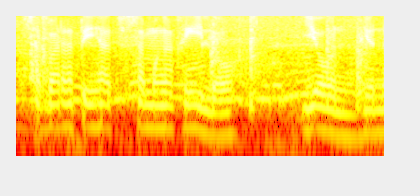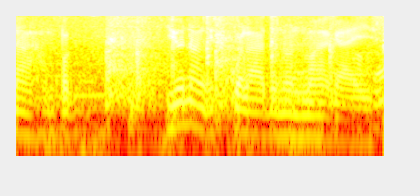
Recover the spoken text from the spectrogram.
sa baratiha at sa mga kilo yun, yun na ang pag yun ang eskwalado nun mga guys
